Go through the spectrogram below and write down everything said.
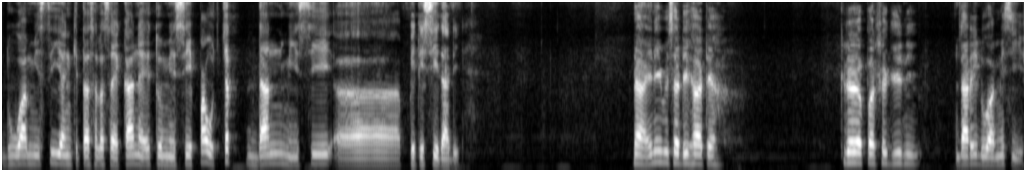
dua misi yang kita selesaikan yaitu misi Pouchet dan misi uh, PTC tadi. Nah, ini bisa dilihat ya. Kita dapat segini dari dua misi.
